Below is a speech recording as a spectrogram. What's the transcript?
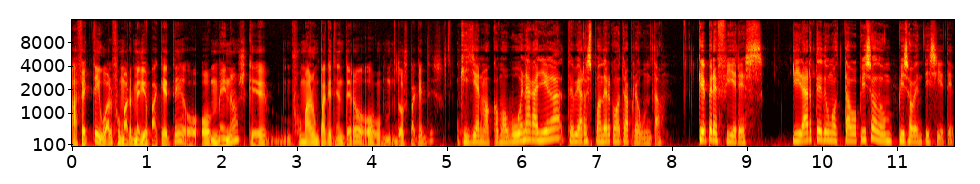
¿Afecta igual fumar medio paquete o, menos que fumar un paquete entero o dos paquetes? Guillermo, como buena gallega, te voy a responder con otra pregunta. ¿Qué prefieres? ¿Tirarte de un octavo piso o de un piso 27?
